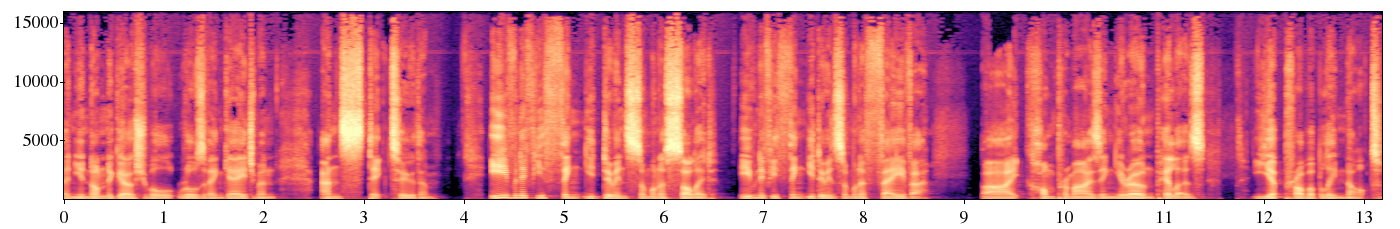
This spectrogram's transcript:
and your non negotiable rules of engagement and stick to them. Even if you think you're doing someone a solid, even if you think you're doing someone a favor, by compromising your own pillars, you're probably not.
